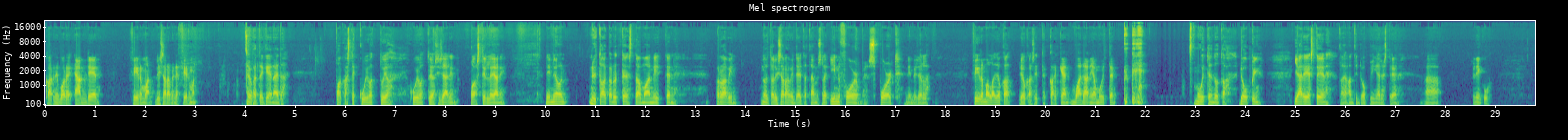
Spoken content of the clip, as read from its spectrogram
Carnivore MDn firman, lisäravinnefirman, joka tekee näitä pakastekuivattuja kuivattuja sisällin pastilleja, niin, niin ne on nyt alkanut testaamaan niiden ravin, noita lisäravinteita tämmöisellä Inform Sport-nimisellä firmalla, joka, joka sitten kaikkien VADAN ja muiden, muiden tota doping-järjestöjen tai antidoping-järjestöjen ää, niin kuin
